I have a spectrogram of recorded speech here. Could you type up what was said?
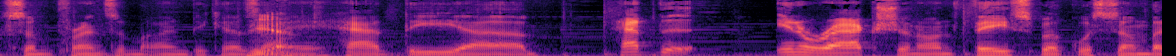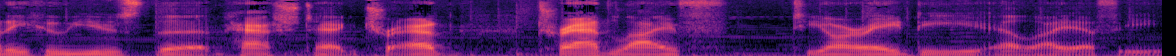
some friends of mine because Yeah. I had the uh, had the interaction on Facebook with somebody who used the hashtag trad trad life T R A D L I F E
